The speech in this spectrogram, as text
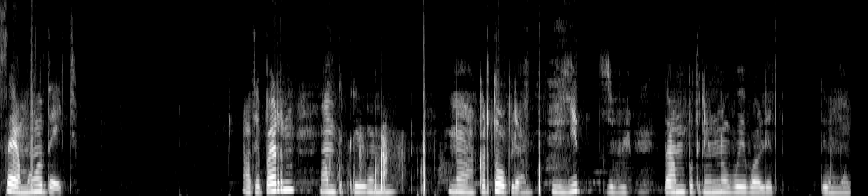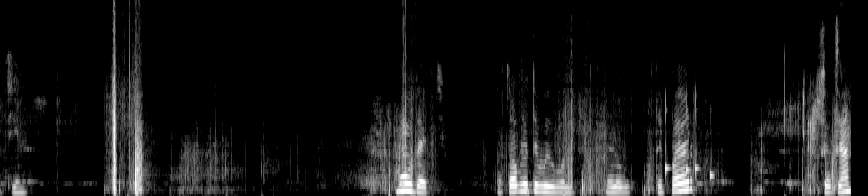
Все, молодець. А тепер нам потрібна на картопля. Її там потрібно вивалити в муці. Молодець. Картоплю ти вивалив. Тепер все це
